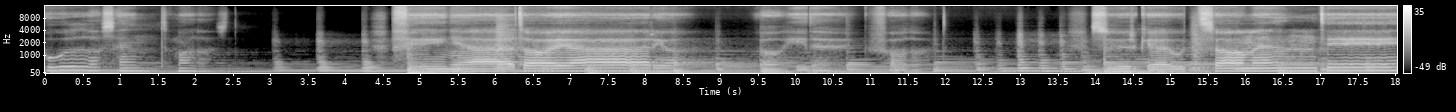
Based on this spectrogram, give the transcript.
hull a szent malaszt. Fénye által járja a hideg falat, Szürke utca mentén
